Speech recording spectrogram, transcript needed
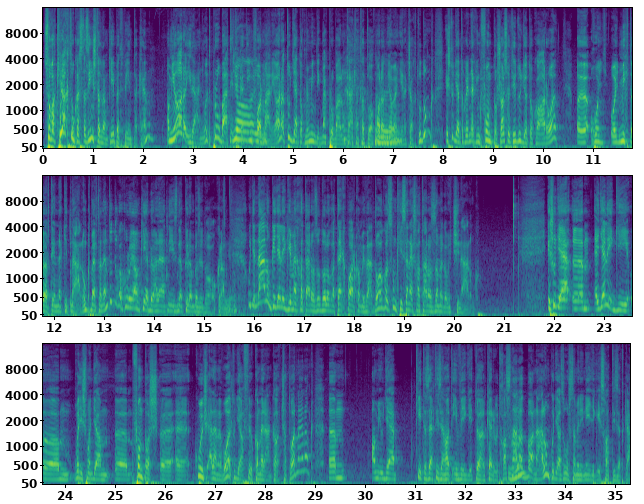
Szóval kiraktuk azt az Instagram képet pénteken, ami arra irányult, próbált titeket Jaj. informálni arra, tudjátok, mi mindig megpróbálunk átláthatóak maradni, amennyire csak tudunk, és tudjátok, hogy nekünk fontos az, hogy ti tudjatok arról, hogy, hogy mik történnek itt nálunk, mert ha nem tudtuk, akkor olyan kérdően lehet nézni a különböző dolgokra. Igen. Ugye nálunk egy eléggé meghatározó dolog a tech park, amivel dolgozunk, hiszen ez határozza meg, amit csinálunk. És ugye egy eléggé, hogy is mondjam, fontos kulcs eleme volt ugye a fő kameránk a csatornának, ami ugye 2016 év végétől került használatba, uh-huh. nálunk ugye az Ursa Mini 4,6K.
